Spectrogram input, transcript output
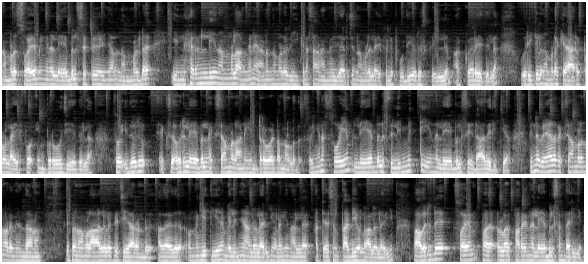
നമ്മൾ സ്വയം ഇങ്ങനെ ലേബിൾസ് ഇട്ട് കഴിഞ്ഞാൽ നമ്മളുടെ ഇൻഹറന്റ്ലി നമ്മൾ അങ്ങനെയാണ് നമ്മുടെ വീക്ക്നെസ് ആണെന്ന് വിചാരിച്ച് നമ്മൾ ലൈഫിൽ പുതിയൊരു സ്കില്ലും അക്വയർ ചെയ്തില്ല ഒരിക്കലും നമ്മുടെ ക്യാരക്ടറോ ലൈഫോ ഇമ്പ്രൂവ് ചെയ്തില്ല സോ ഇതൊരു എക്സ് ഒരു ലേബലിന് എക്സാമ്പിളാണ് ഇന്റർവേർട്ട് എന്നുള്ളത്. സോ ഇങ്ങനെ സ്വയം ലേബൽസ് ലിമിറ്റ് ചെയ്യുന്ന ലേബൽസ് ഇടാതിരിക്കുക. പിന്നെ വേറൊരു എക്സാമ്പിൾ എന്ന് പറയുന്നത് എന്താണ്? ഇപ്പോൾ നമ്മൾ ആളുകളൊക്കെ ചെയ്യാറുണ്ട്. അതായത് ഒന്നെങ്കിൽ തീരെ മെലിഞ്ഞ ആളുകളായിരിക്കും അല്ലെങ്കിൽ നല്ല അത്യാവശ്യം തടിയുള്ള ആളുകളായിരിക്കും. അപ്പോൾ അവരുടെ സ്വയം ഉള്ള പറയുന്ന ലേബിൾസ് എന്തായിരിക്കും?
